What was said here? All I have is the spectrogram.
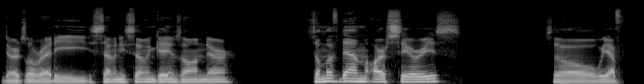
There's already 77 games on there. Some of them are series. So we have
